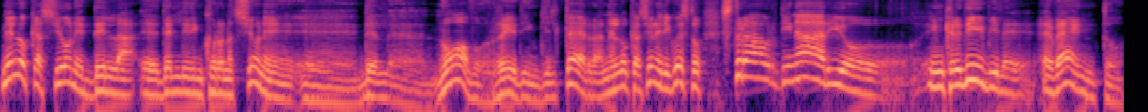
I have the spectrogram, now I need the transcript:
Nell'occasione eh, dell'incoronazione eh, del eh, nuovo re d'Inghilterra, nell'occasione di questo straordinario, incredibile evento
